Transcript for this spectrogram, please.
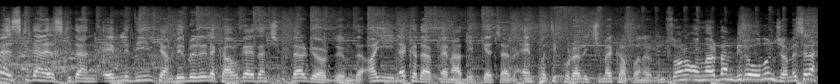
eskiden eskiden evli değilken birbirleriyle kavga eden çiftler gördüğümde ay ne kadar fena deyip geçerdim. Empati kurar içime kapanırdım. Sonra onlardan biri olunca mesela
